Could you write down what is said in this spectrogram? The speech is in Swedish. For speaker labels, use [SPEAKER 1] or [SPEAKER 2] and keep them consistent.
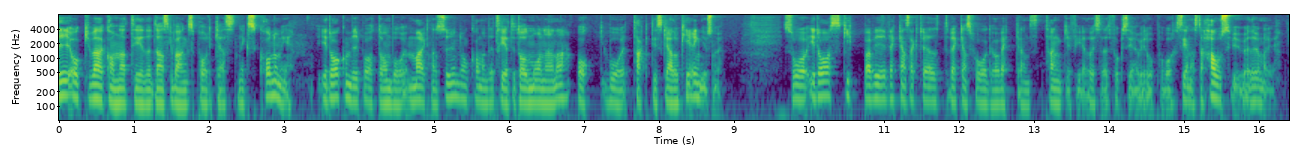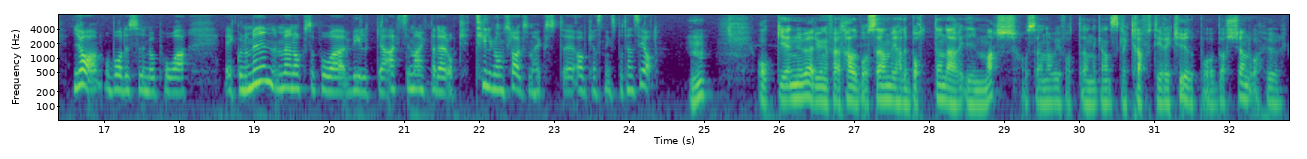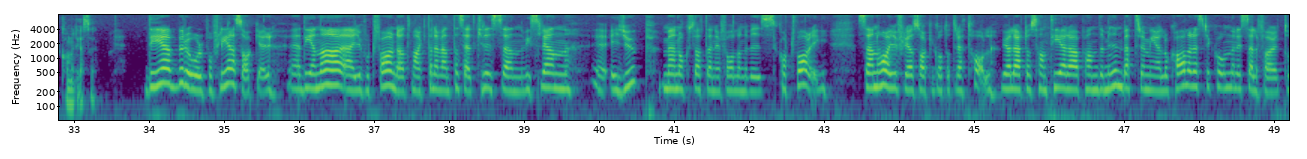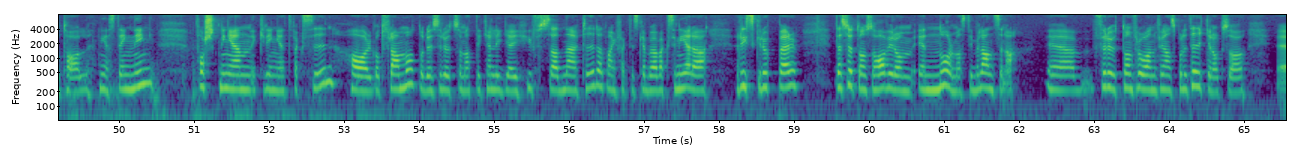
[SPEAKER 1] Hej och välkomna till Danske Banks podcast Next Economy. Idag kommer vi prata om vår marknadssyn de kommande 3-12 månaderna och vår taktiska allokering just nu. Så idag skippar vi veckans Aktuellt, veckans fråga och veckans tankefel och istället fokuserar vi då på vår senaste houseview, eller hur Maria?
[SPEAKER 2] Ja, och både syn då på ekonomin men också på vilka aktiemarknader och tillgångslag som har högst eh, avkastningspotential.
[SPEAKER 1] Mm. Och eh, nu är det ju ungefär ett halvår sedan vi hade botten där i mars och sen har vi fått en ganska kraftig rekyl på börsen då. Hur kommer det sig?
[SPEAKER 2] Det beror på flera saker. Eh, det ena är ju fortfarande att marknaden väntar sig att krisen visserligen Eh, är djup men också att den är förhållandevis kortvarig. Sen har ju flera saker gått åt rätt håll. Vi har lärt oss hantera pandemin bättre med lokala restriktioner istället för total nedstängning. Forskningen kring ett vaccin har gått framåt och det ser ut som att det kan ligga i hyfsad närtid att man faktiskt ska börja vaccinera riskgrupper. Dessutom så har vi de enorma stimulanserna. Eh, förutom från finanspolitiken också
